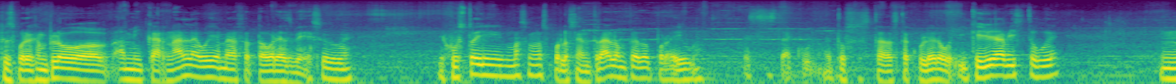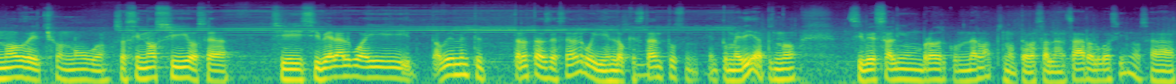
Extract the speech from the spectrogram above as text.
pues, por ejemplo, a mi carnala, güey, me ha asaltado varias veces, güey. Y justo ahí, más o menos por la central, un pedo por ahí, güey. Ese está cool. Entonces está, está culero, güey. Y que yo ya he visto, güey. No, de hecho, no, güey. O sea, si no, sí, o sea, si, si ver algo ahí, obviamente tratas de hacer algo y en lo que está en, tus, en tu medida, pues no. Si ves a alguien, un brother con un arma, pues no te vas a lanzar o algo así, ¿no? O sea,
